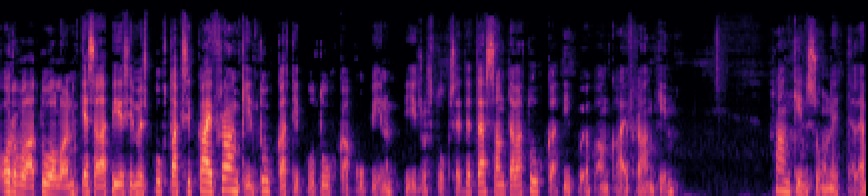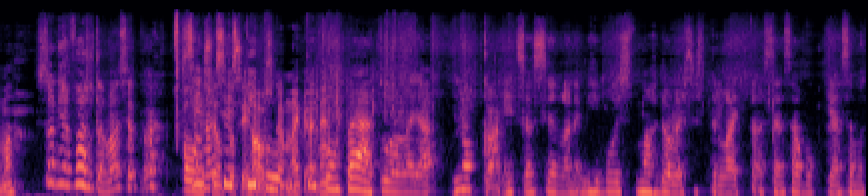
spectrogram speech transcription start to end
Orvola tuolloin kesällä piirsi myös puhtaaksi Kai Frankin tuhkatipu tuhkakupin piirustukset. Ja tässä on tämä tuhkatipu, joka on Kai Frankin Frankin suunnittelema. Se on ihan valtavan sepä. On, Siinä se on siis tosi hauskan näköinen. Tipun pää tuolla ja nokka on itse asiassa sellainen, mihin voisi mahdollisesti laittaa sen savukkeen samoin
